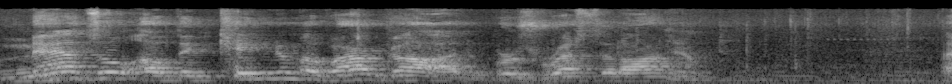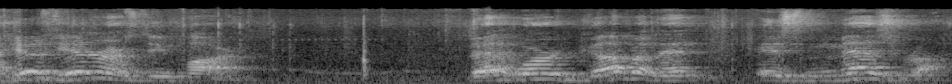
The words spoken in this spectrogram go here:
mantle of the kingdom of our God was rested on him. Now here's the interesting part. That word government is Mesra.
